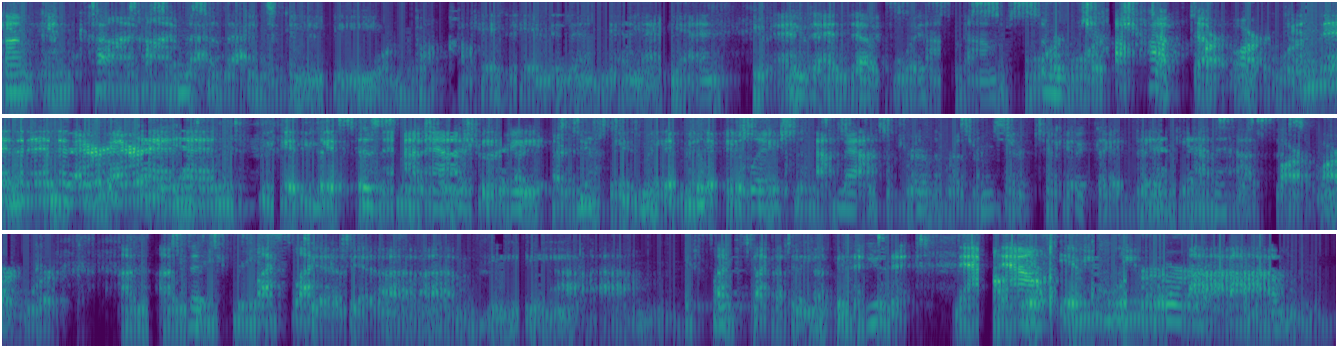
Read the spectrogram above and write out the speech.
um, and cut time, so that's going to be more complicated. And then again, you end, end up with um, some more chopped up art. And then at the very end, you get this menagerie, excuse me, manipulations master of the rhythm certificate that again has art artwork um, that's reflective of the um, reflective of the unit. Now, now if we were um,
